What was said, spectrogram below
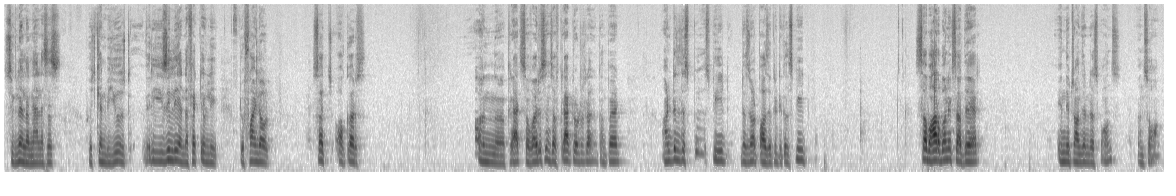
signal analysis which can be used very easily and effectively to find out such occurs on uh, cracks. So, vibrations of cracked rotor compared until the sp speed does not pass the critical speed subharmonics are there in the transient response and so on.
